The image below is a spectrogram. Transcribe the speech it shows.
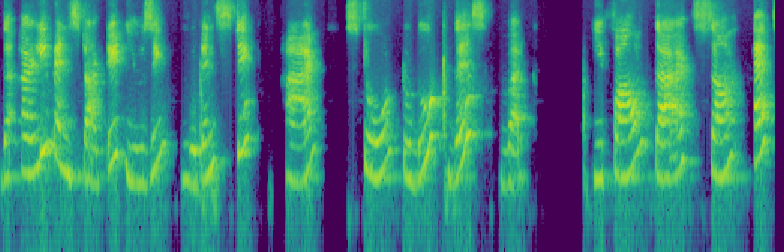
the early men started using wooden stick and stone to do this work. He found that some edge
